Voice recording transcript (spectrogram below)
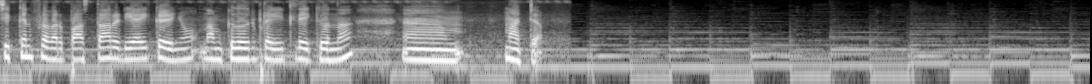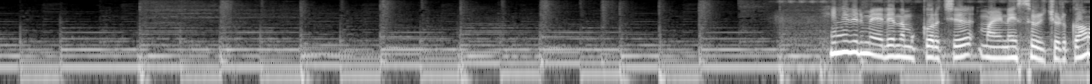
ചിക്കൻ ഫ്ലവർ പാസ്ത റെഡിയായി കഴിഞ്ഞു. നമുക്കിതൊരു പ്ലേറ്റിലേക്ക് ഒന്ന് മാറ്റാം. ഇതിന് മേലെ നമുക്ക് കുറച്ച് മയണൈസ് ഒഴിച്ചെടുക്കാം.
